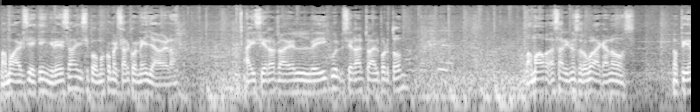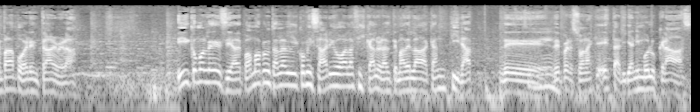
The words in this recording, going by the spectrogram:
Vamos a ver si es que ingresa y si podemos conversar con ella, ¿verdad? Ahí cierra otra el vehículo, cierra otra el portón. Vamos a salir nosotros por acá, nos, nos piden para poder entrar, ¿verdad? Y como les decía, después vamos a preguntarle al comisario o a la fiscal, ¿verdad? El tema de la cantidad de, personas que estarían involucradas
